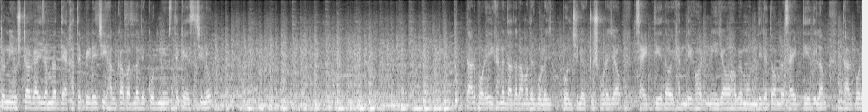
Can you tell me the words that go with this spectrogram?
তো নিউজটা গাইজ আমরা দেখাতে পেরেছি, হালকা পাতলা যে কোন নিউজ থেকে এসছিল। তারপরে এখানে দাদারা আমাদের বলে, বলছিল একটু সরে যাও সাইড দিয়ে দাও, এখান দিয়ে ঘর নিয়ে যাওয়া হবে, মন্দিরে তো আমরা সাইড দিয়ে দিলাম। তারপরে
